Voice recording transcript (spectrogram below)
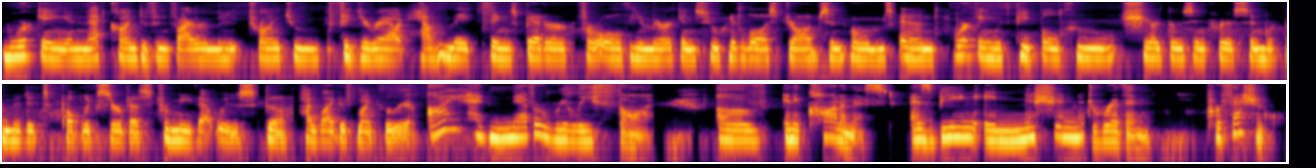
working in that kind of environment, trying to figure out how to make things better for all the Americans who had lost jobs and homes, and working with people who shared those interests and were committed to public service. For me, that was the highlight of my career. I had never really thought of an economist as being a mission driven professional.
